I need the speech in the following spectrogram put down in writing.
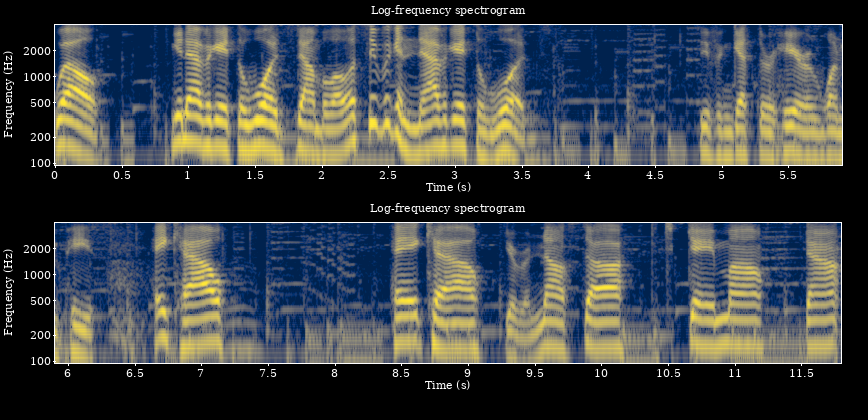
Well, You navigate the woods down below. Let's see if we can navigate the woods. See if we can get through here in one piece. Hey, cow. Hey, cow. You're a North Star. Get your game on. Down.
